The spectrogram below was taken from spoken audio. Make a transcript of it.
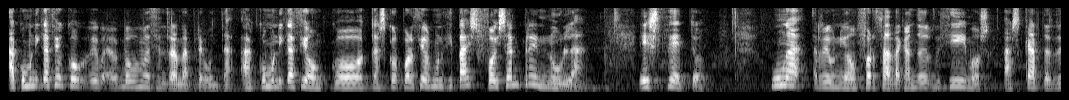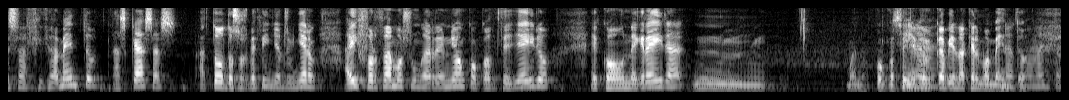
A comunicación, co, eh, vamos centrar na pregunta, a comunicación co, cas corporacións municipais foi sempre nula, exceto unha reunión forzada cando recibimos as cartas de desafizamento nas casas, a todos os veciños viñeron, aí forzamos unha reunión co concelleiro e con Negreira mmm, bueno, con concelleiro sí, que había naquel momento. Momento.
